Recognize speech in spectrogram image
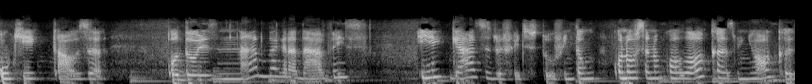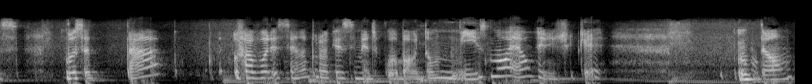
o que causa odores nada agradáveis e gases do efeito estufa. Então, quando você não coloca as minhocas, você está favorecendo para o aquecimento global. Então, isso não é o que a gente quer. Então,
